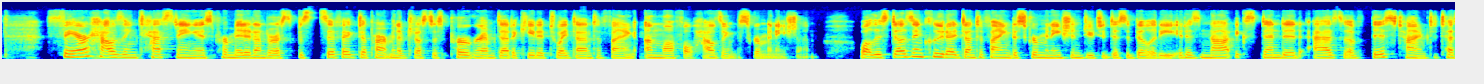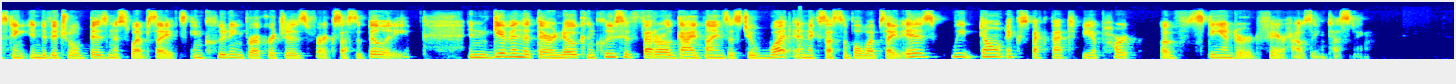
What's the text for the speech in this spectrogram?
Fair housing testing is permitted under a specific Department of Justice program dedicated to identifying unlawful housing discrimination. While this does include identifying discrimination due to disability, it is not extended as of this time to testing individual business websites, including brokerages for accessibility. And given that there are no conclusive federal guidelines as to what an accessible website is, we don't expect that to be a part of standard fair housing testing.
